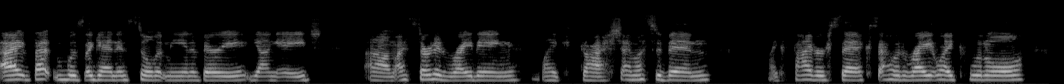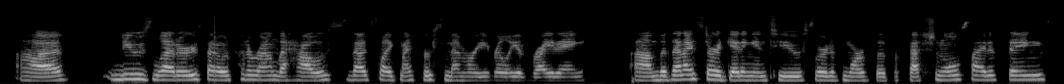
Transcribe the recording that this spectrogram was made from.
I that was again instilled at me in a very young age. Um, I started writing like, gosh, I must have been like five or six. I would write like little uh, newsletters that I would put around the house. That's like my first memory, really, of writing. Um, but then I started getting into sort of more of the professional side of things.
